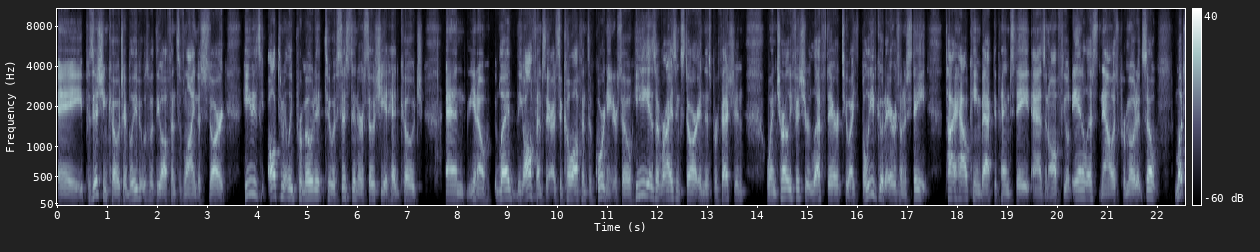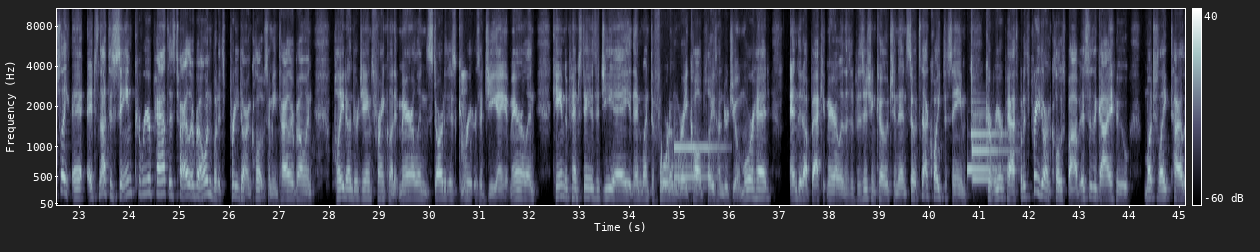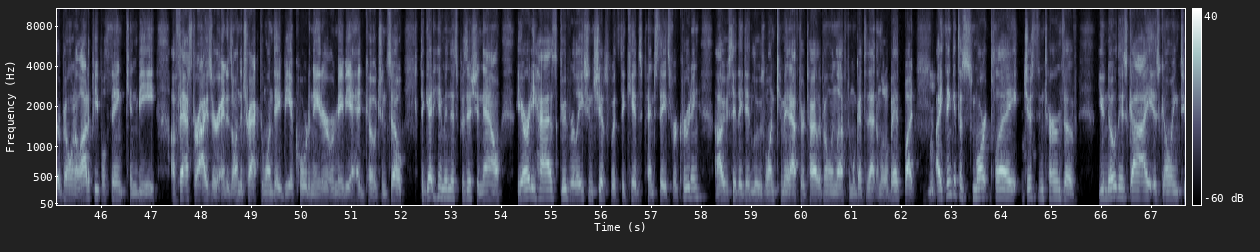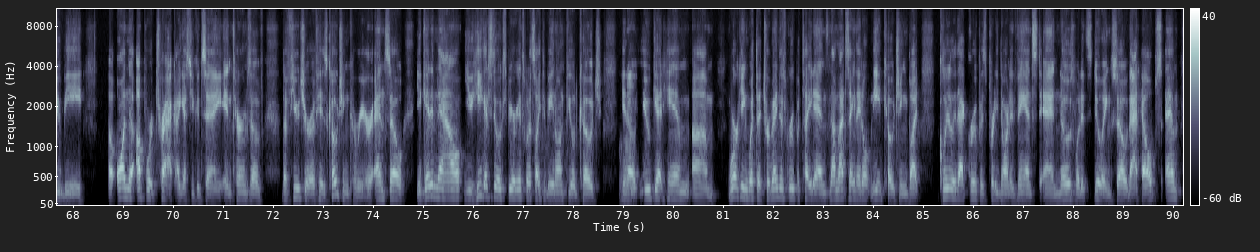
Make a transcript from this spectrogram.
a position coach. I believe it was with the offensive line to start. He was ultimately promoted to assistant or associate head coach and, you know, led the offense there as a co offensive coordinator. So he is a rising star in this profession. When Charlie Fisher left there to, I believe, go to Arizona State, Ty Howle came back to Penn State as an off-field analyst, now is promoted. So much like eh, it's not the same career path as Tyler Bowen, but it's pretty darn close. I mean, Tyler Bowen played under James Franklin at Maryland, started his mm-hmm. career as a GA at Maryland, came to Penn State as a GA, then went to Fordham where he called plays under Joe Moorhead, ended up back at Maryland as a position coach. And then, so it's not quite the same career path, but it's pretty darn close, Bob. This is a guy who, much like Tyler Bowen, a lot of people think can be a fast riser and is on the track to one day be a coordinator or maybe a head coach. And so to get him in this position now, he already has good relationships with the kids Penn State's recruiting. Obviously, they did lose one commit after Tyler Bowen left, and we'll get to that in a little bit. But mm-hmm. I think it's a smart play just in terms of you know this guy is going to be uh, on the upward track, I guess you could say, in terms of the future of his coaching career. And so you get him now. You he gets to experience what it's like to be an on-field coach. You know, you get him um, working with a tremendous group of tight ends. Now, I'm not saying they don't need coaching, but clearly that group is pretty darn advanced and knows what it's doing. So that helps. And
